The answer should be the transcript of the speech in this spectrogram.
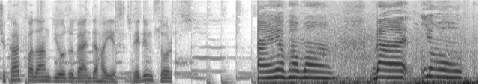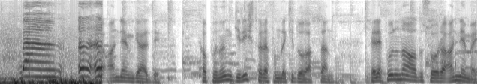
çıkar falan diyordu ben de hayır dedim sonra Ben yapamam. Ben yok. Ben. Annem geldi. Kapının giriş tarafındaki dolaptan. Telefonunu aldı sonra anneme.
